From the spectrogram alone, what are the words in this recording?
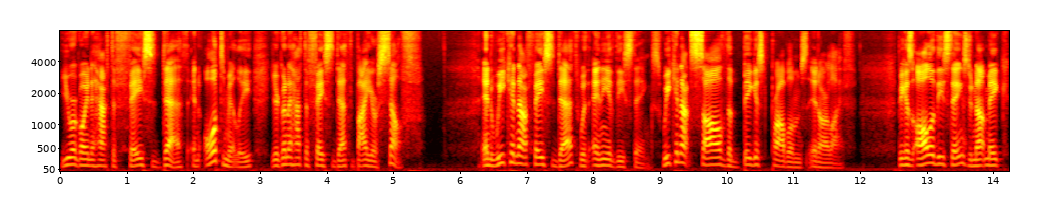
you are going to have to face death. And ultimately, you're going to have to face death by yourself. And we cannot face death with any of these things. We cannot solve the biggest problems in our life because all of these things do not make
